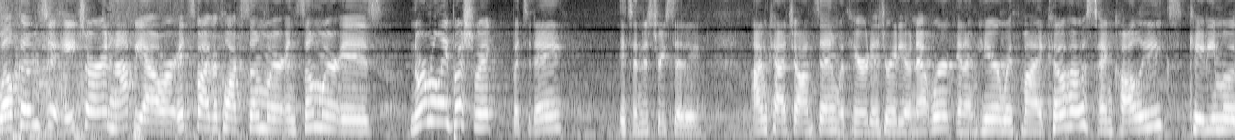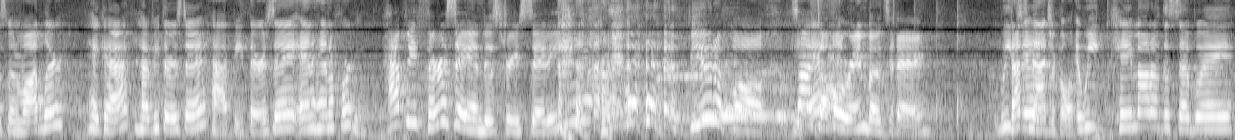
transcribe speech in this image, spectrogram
Welcome to HRN Happy Hour. It's 5 o'clock somewhere, and somewhere is normally Bushwick, but today it's Industry City. I'm Kat Johnson with Heritage Radio Network, and I'm here with my co host and colleagues, Katie Mosman Wadler. Hey, Kat. Happy Thursday. Happy Thursday. And Hannah Fordin. Happy Thursday, Industry City. It's beautiful. Saw Yeah. a double rainbow today. We That's did. magical. We came out of the subway,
